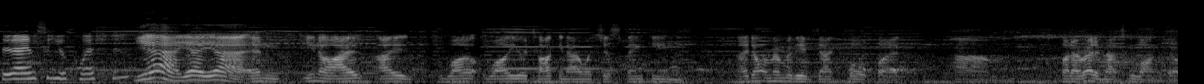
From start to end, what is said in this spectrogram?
did I answer your question? Yeah, yeah, yeah. And you know, I, I, while while you were talking, I was just thinking. I don't remember the exact quote, but, um, but I read it not too long ago.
